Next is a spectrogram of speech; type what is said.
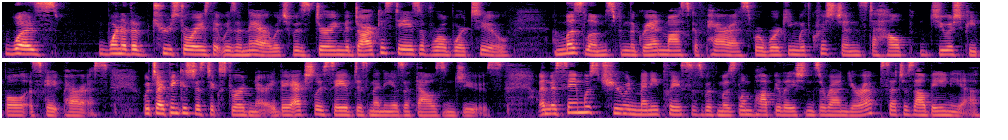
was one of the true stories that was in there, which was during the darkest days of World War II. Muslims from the Grand Mosque of Paris were working with Christians to help Jewish people escape Paris, which I think is just extraordinary. They actually saved as many as a thousand Jews. And the same was true in many places with Muslim populations around Europe, such as Albania.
